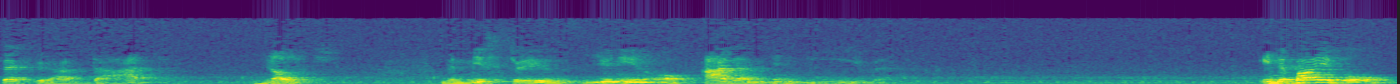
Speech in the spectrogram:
Sephira, Daath, knowledge, the mysterious union of Adam and Eve. In the Bible,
